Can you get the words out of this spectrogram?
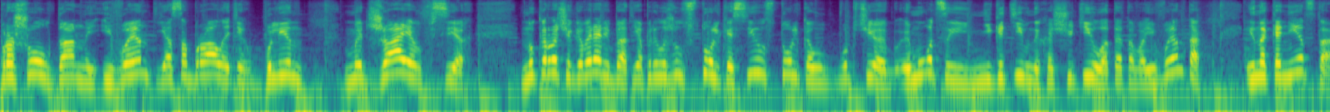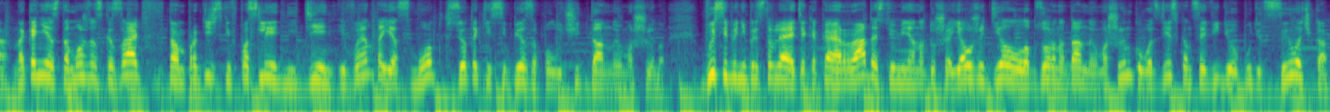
прошел данный ивент, я собрал этих, блин, мэджаев всех. Ну, короче говоря, ребят, я приложил столько сил, столько вообще эмоций негативных ощутил от этого ивента. И наконец-то, наконец-то, можно сказать, в, там практически в последний день ивента я смог все-таки себе заполучить данную машину. Вы себе не представляете, какая радость у меня на душе. Я уже делал обзор на данную машинку. Вот здесь в конце видео будет ссылочка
